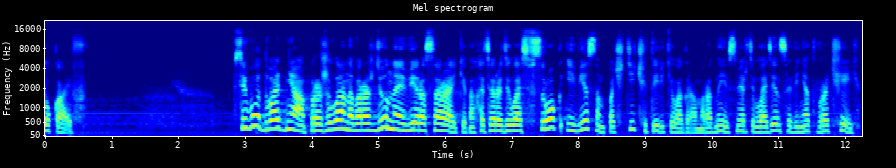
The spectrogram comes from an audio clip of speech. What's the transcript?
Токаев. Всего два дня прожила новорожденная Вера Сарайкина, хотя родилась в срок и весом почти 4 килограмма. Родные в смерти младенца винят врачей.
